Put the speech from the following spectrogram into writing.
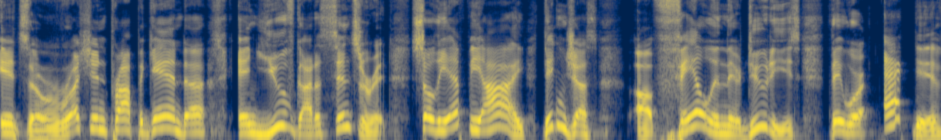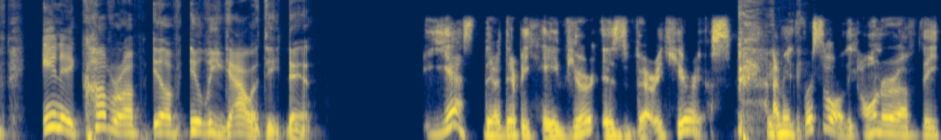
it's a Russian propaganda and you've got to censor it. So the FBI didn't just uh, fail in their duties, they were active in a cover up of illegality, Dan yes, their their behavior is very curious. I mean, first of all, the owner of the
